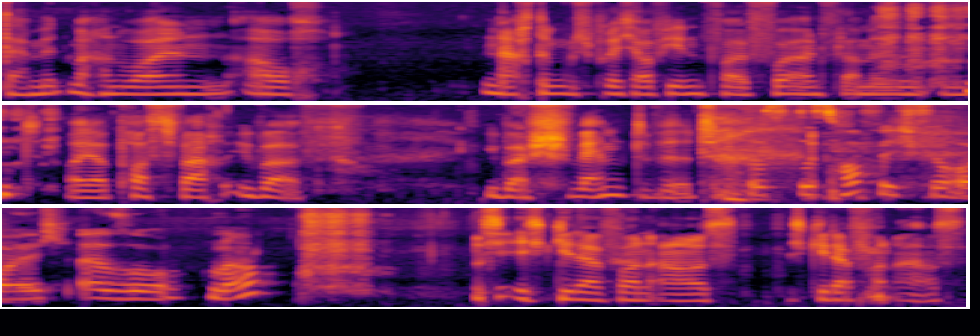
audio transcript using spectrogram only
da mitmachen wollen, auch nach dem Gespräch auf jeden Fall Feuer und Flamme sind und euer Postfach über überschwemmt wird. Das, das hoffe ich für euch. Also, ne? Ich, ich gehe davon aus. Ich gehe davon aus.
